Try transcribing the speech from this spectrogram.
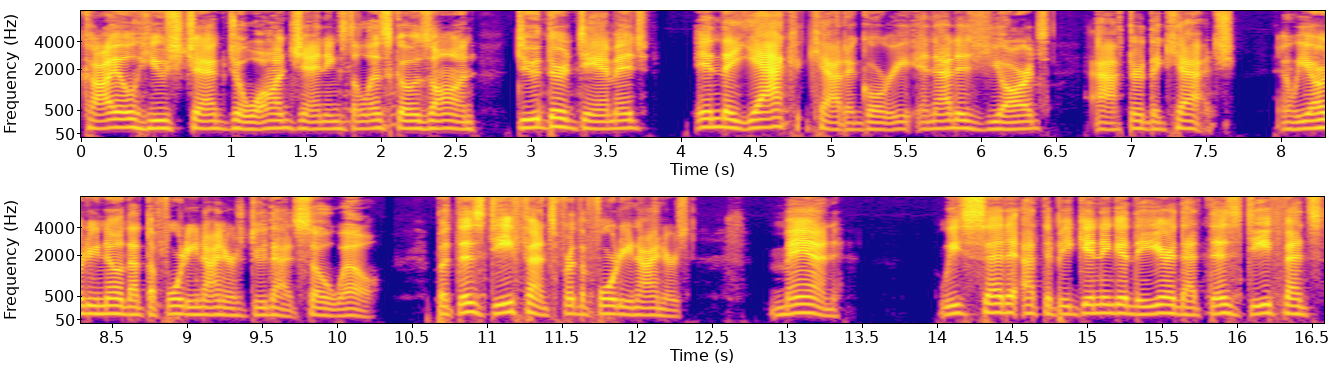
Kyle Juszczyk, Jauan Jennings, the list goes on, do their damage in the YAC category, and that is yards after the catch. And we already know that the 49ers do that so well. But this defense for the 49ers, man, we said it at the beginning of the year that this defense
